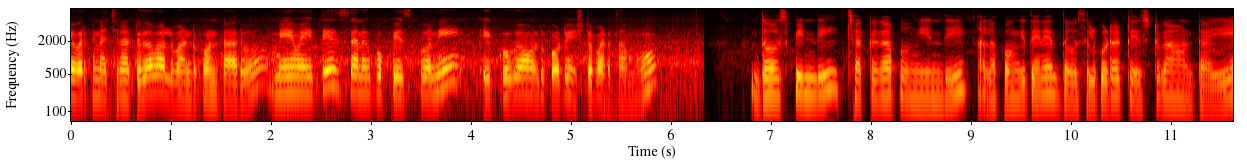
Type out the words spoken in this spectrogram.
ఎవరికి నచ్చినట్టుగా వాళ్ళు వండుకుంటారు. మేమైతే శనగపప్పు వేసుకొని ఎక్కువగా వండుకోవడం ఇష్టపడతాము. పిండి చక్కగా పొంగింది. అలా పొంగితేనే దోశలు కూడా టేస్ట్గా ఉంటాయి.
